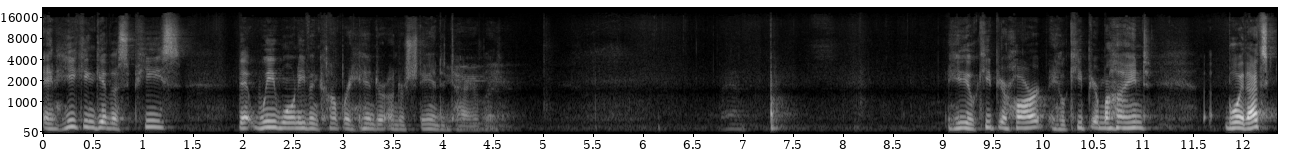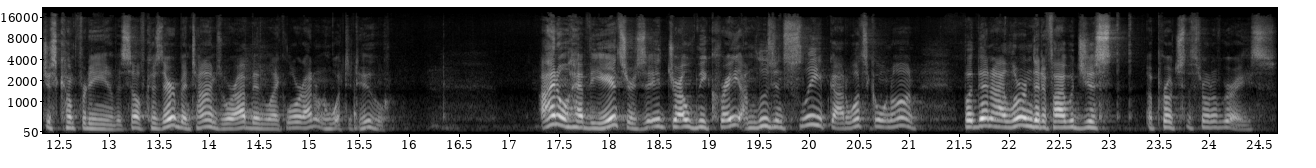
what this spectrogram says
And He can give us peace that we won't even comprehend or understand entirely. He'll keep your heart, He'll keep your mind. Boy, that's just comforting in of itself because there have been times where I've been like, Lord, I don't know what to do. I don't have the answers. It drove me crazy. I'm losing sleep. God, what's going on? But then I learned that if I would just approach the throne of grace.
